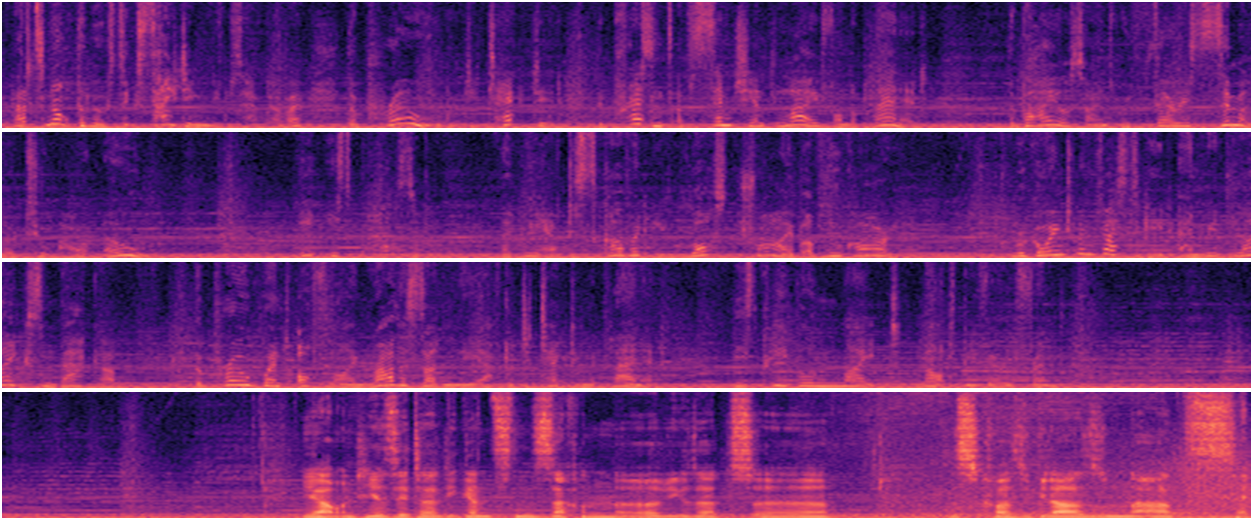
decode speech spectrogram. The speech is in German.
That's not the most exciting news, however. The probe detected the presence of sentient life on the planet. The biosigns were very similar to our own. It is possible that we have discovered a lost tribe of Lucari. We're going to investigate and we'd like some backup. The probe went offline rather suddenly after detecting the planet. These people might not be very friendly. Ja, und hier seht ihr die ganzen Sachen. Äh, wie gesagt, äh, ist quasi wieder so eine Art Set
